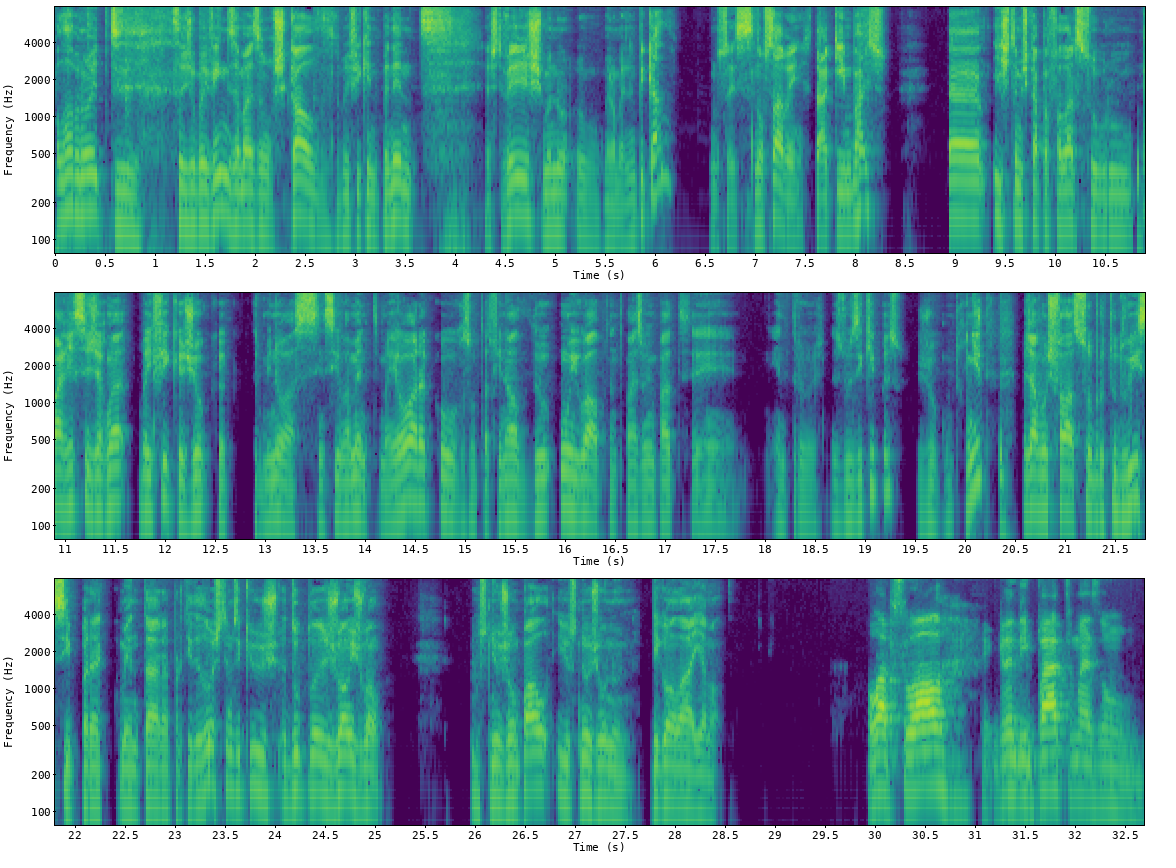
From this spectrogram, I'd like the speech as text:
Olá, boa noite. Sejam bem-vindos a mais um rescaldo do Benfica Independente. Esta vez, o meu nome é Helena Picado. Não sei se não sabem, está aqui em baixo. Uh, e estamos cá para falar sobre o Paris Saint-Germain Benfica, jogo que terminou há sensivelmente meia hora com o resultado final de um igual, portanto mais um empate eh, entre as duas equipas, jogo muito renhido. Mas já vamos falar sobre tudo isso e para comentar a partida de hoje temos aqui os, a dupla João e João. O senhor João Paulo e o senhor João Nuno. Digam lá aí a malta. Olá pessoal, grande empate, mais um,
